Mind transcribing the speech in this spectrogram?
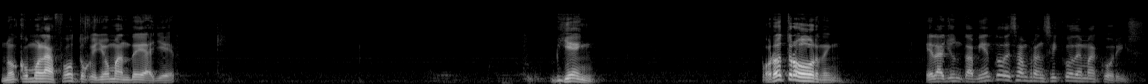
no como la foto que yo mandé ayer. Bien. Por otro orden, el Ayuntamiento de San Francisco de Macorís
